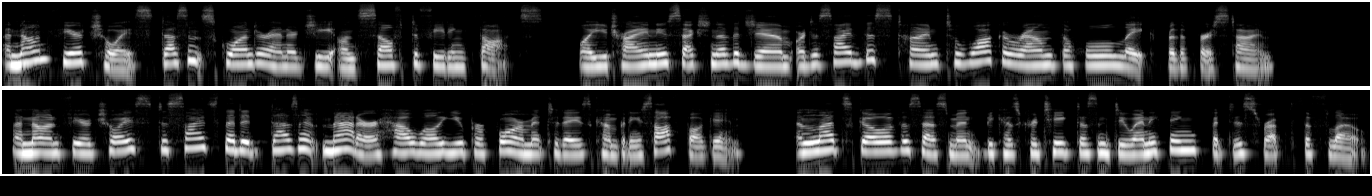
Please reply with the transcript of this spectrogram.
A non fear choice doesn't squander energy on self defeating thoughts while you try a new section of the gym or decide this time to walk around the whole lake for the first time. A non fear choice decides that it doesn't matter how well you perform at today's company softball game and let's go of assessment because critique doesn't do anything but disrupt the flow,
